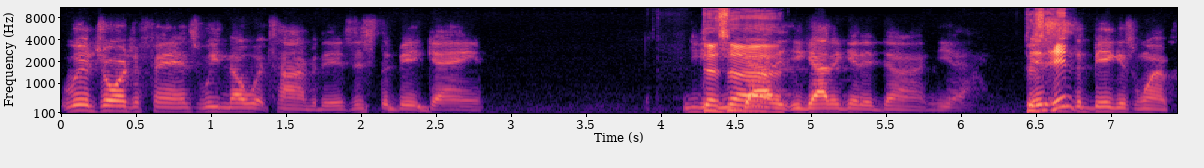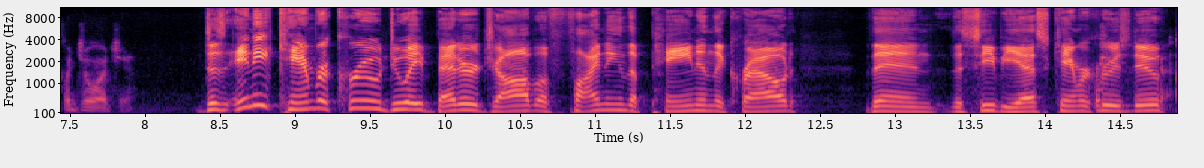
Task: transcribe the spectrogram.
we're Georgia fans. We know what time it is. It's the big game. You, Does, you uh, got you got to get it done. Yeah, this in- is the biggest one for Georgia. Does any camera crew do a better job of finding the pain in the crowd than the CBS camera crews do?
